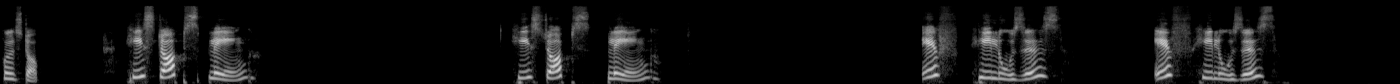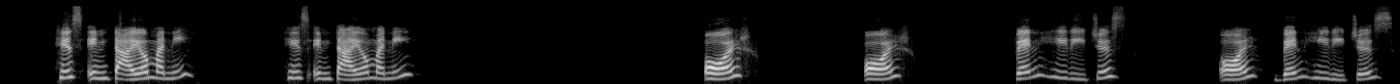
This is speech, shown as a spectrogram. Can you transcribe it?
full stop he stops playing. He stops playing. If he loses if he loses his entire money his entire money or or when he reaches or when he reaches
